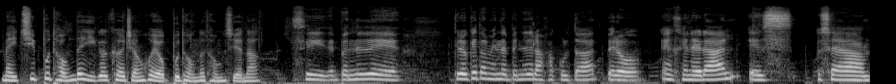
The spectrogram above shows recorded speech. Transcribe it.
每去不同的一个课程会有不同的同学呢？Sí, depende de... Creo que también depende de la facultad, pero en general es O sea,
